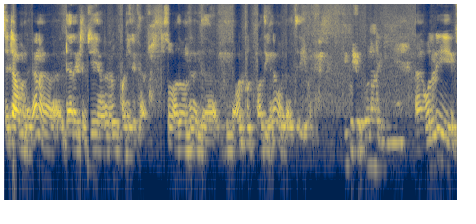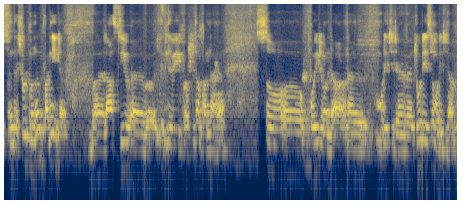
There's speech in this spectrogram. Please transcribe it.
செட் ஆகும்னுக்கா நாங்கள் டைரக்டர் ஜே அவர்கள் பண்ணியிருக்கார். ஸோ அது வந்து இந்த அவுட்புட் பார்த்தீங்கன்னா உங்களுக்கு அது தெரியும். ஆல்ரெடி இந்த ஷூட் வந்து பண்ணிட்டேன் லாஸ்ட் இயர் இந்த வீக் தான் பண்ணாங்க. ஸோ போயிட்டு வந்தோம் நாங்கள் முடிச்சுட்டேன் டூ டேஸில் முடிச்சிட்டோம்.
